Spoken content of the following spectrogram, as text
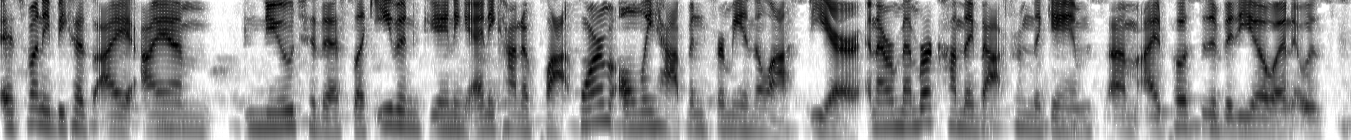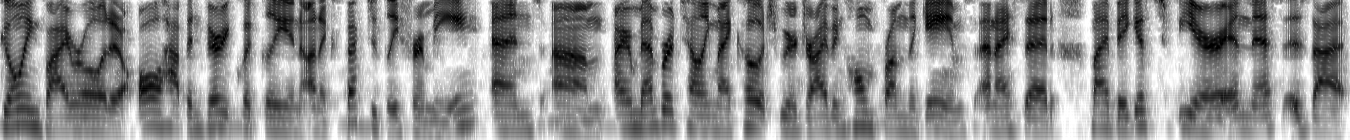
it's funny because I I am new to this, like even gaining any kind of platform only happened for me in the last year. And I remember coming back from the games. Um, I had posted a video and it was going viral and it all happened very quickly and unexpectedly for me. And um, I remember telling my coach, we were driving home from the games, and I said, my biggest fear in this is that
